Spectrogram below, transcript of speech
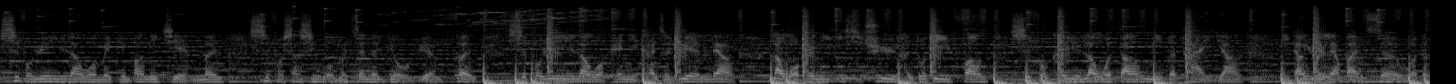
是否愿意让我每天帮你解闷？是否相信我们真的有缘分？是否愿意让我陪你看着月亮？让我陪你一起去很多地方？是否可以让我当你的太阳？你当月亮反射我的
